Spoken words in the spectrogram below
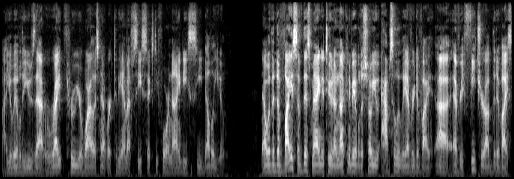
Uh, you'll be able to use that right through your wireless network to the MFC 6490 CW. Now, with a device of this magnitude, I'm not going to be able to show you absolutely every device, uh, every feature of the device.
